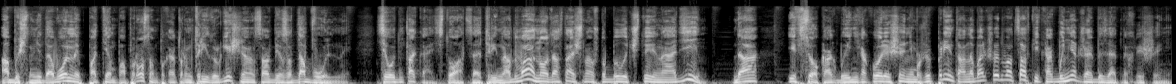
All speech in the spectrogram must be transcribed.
обычно недовольны по тем вопросам, по которым три других члена Совбеза довольны. Сегодня такая ситуация, 3 на 2, но достаточно, чтобы было 4 на 1, да, и все, как бы, и никакое решение может быть принято, а на большой двадцатке как бы нет же обязательных решений.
